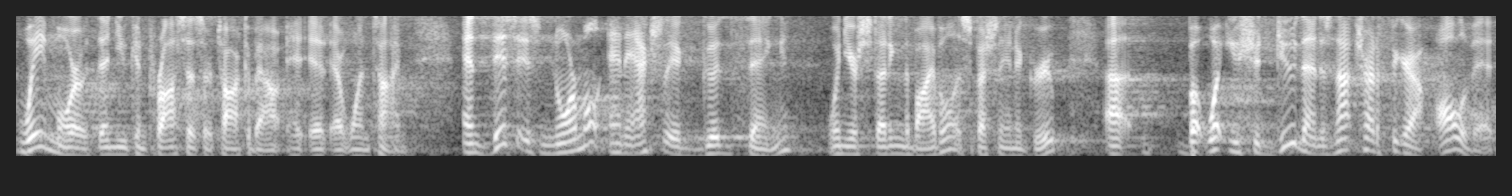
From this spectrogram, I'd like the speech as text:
way more than you can process or talk about at, at one time. And this is normal and actually a good thing when you're studying the Bible, especially in a group. Uh, but what you should do then is not try to figure out all of it,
